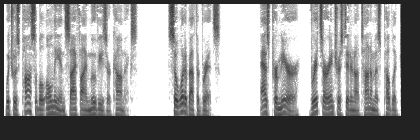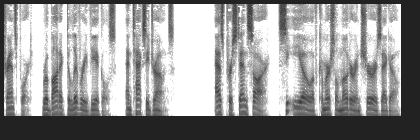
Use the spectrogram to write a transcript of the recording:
which was possible only in sci fi movies or comics. So, what about the Brits? As per Mirror, Brits are interested in autonomous public transport, robotic delivery vehicles, and taxi drones. As per Sten Saar, CEO of commercial motor insurer Zego,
